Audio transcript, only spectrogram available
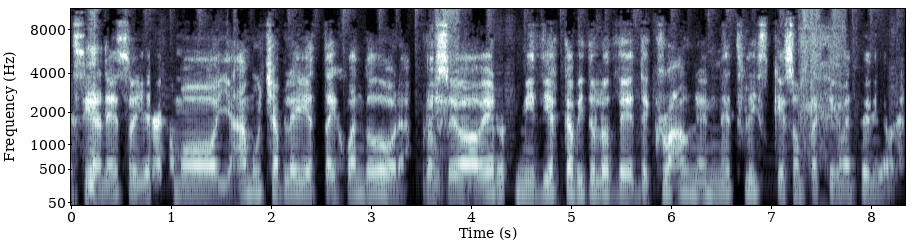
decían eso y era como, ya mucha play, estáis jugando dos horas. Procedo a ver mis 10 capítulos de The Crown en Netflix, que son prácticamente 10 horas.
